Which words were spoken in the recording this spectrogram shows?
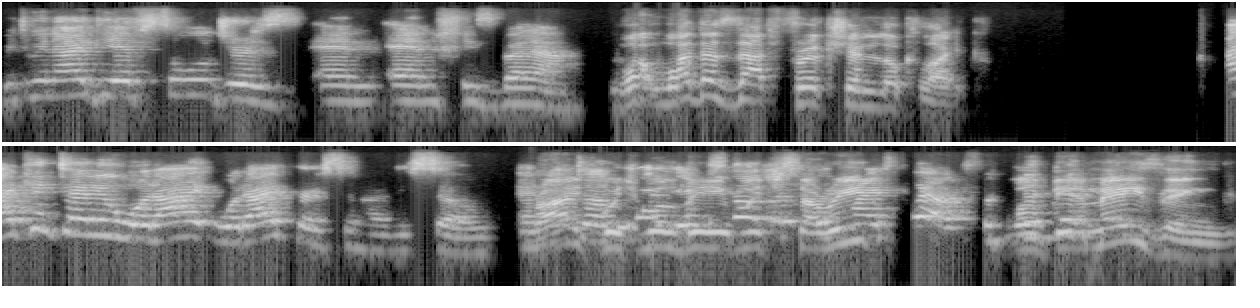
between IDF soldiers and, and Hezbollah. What, what does that friction look like? I can tell you what I what I personally saw. And right, which will be which Sarit will be amazing,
